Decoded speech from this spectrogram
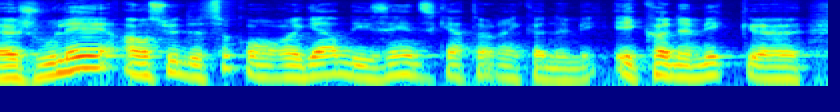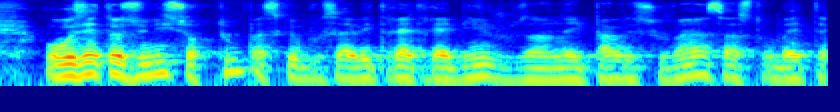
euh, je voulais ensuite de ça qu'on regarde des indicateurs économiques, économiques aux États-Unis surtout, parce que vous savez très très bien, je vous en ai parlé souvent, ça se trouve être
